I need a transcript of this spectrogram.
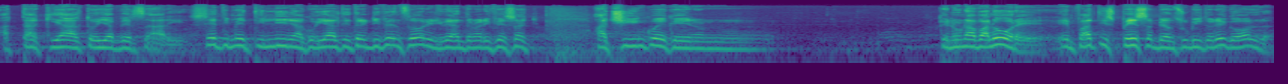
attacchi alto gli avversari, se ti metti in linea con gli altri tre difensori diventa una difesa a 5 che non, che non ha valore. E infatti spesso abbiamo subito dei gol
